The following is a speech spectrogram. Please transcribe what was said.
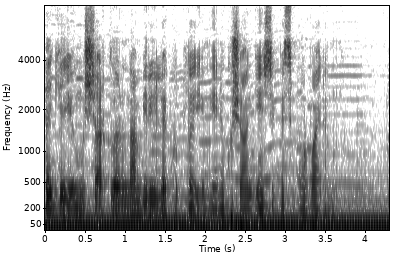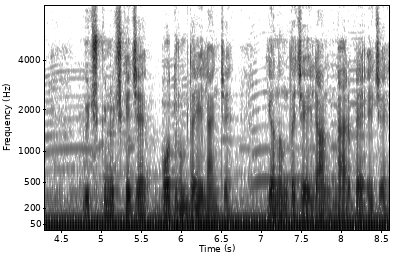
pek yayılmış şarkılarından biriyle kutlayayım yeni kuşağın gençlik ve spor bayramını. Üç gün üç gece Bodrum'da eğlence. Yanımda Ceylan, Merve, Ece.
